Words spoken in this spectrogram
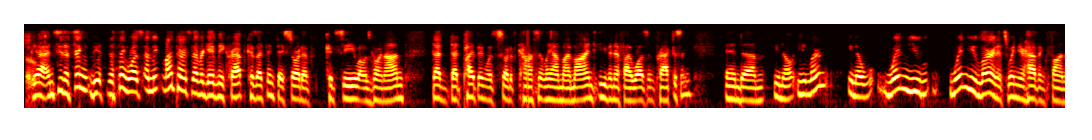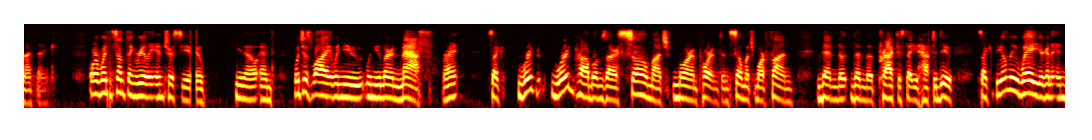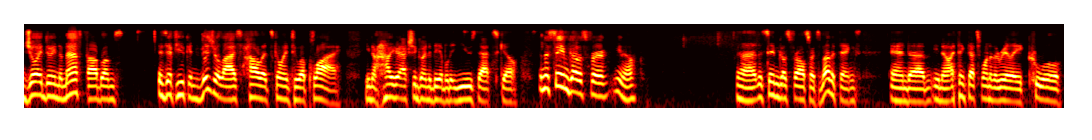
totally. yeah. And see, the thing, the, the thing was, I mean, my parents never gave me crap because I think they sort of could see what was going on. That that piping was sort of constantly on my mind, even if I wasn't practicing. And um, you know, you learn. You know, when you when you learn, it's when you're having fun. I think, or when something really interests you. You know, and which is why when you when you learn math, right? It's like word word problems are so much more important and so much more fun than the than the practice that you have to do. It's like the only way you're going to enjoy doing the math problems is if you can visualize how it's going to apply. You know how you're actually going to be able to use that skill. And the same goes for you know. Uh, the same goes for all sorts of other things. And um, you know, I think that's one of the really cool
